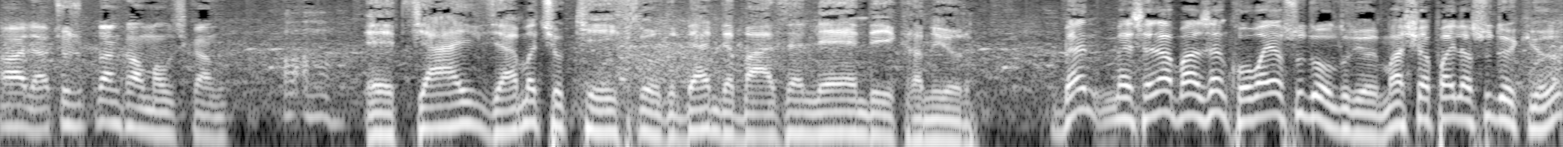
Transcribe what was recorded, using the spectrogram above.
Hala çocuktan kalmalı çıkanlık. Evet cahilce ama çok keyifli oldu. Ben de bazen leğende yıkanıyorum. Ben mesela bazen kovaya su dolduruyorum. Maşrapayla su döküyorum.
